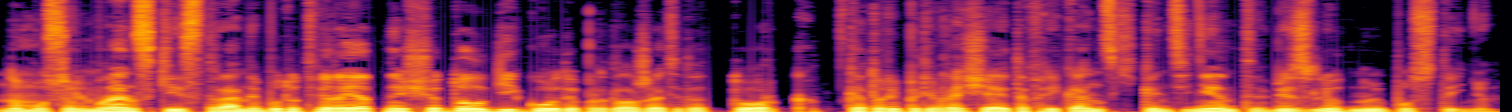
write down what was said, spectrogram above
Но мусульманские страны будут, вероятно, еще долгие годы продолжать этот торг, который превращает африканский континент в безлюдную пустыню.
